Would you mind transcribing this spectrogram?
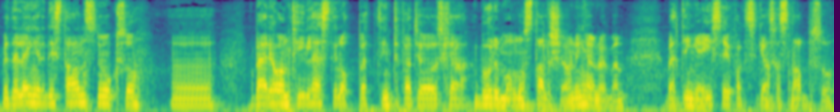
Men det är längre distans nu också. Uh, Berg har en till häst i loppet, inte för att jag ska vurma om någon stallkörning här nu men Betting Ace är ju faktiskt ganska snabb så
